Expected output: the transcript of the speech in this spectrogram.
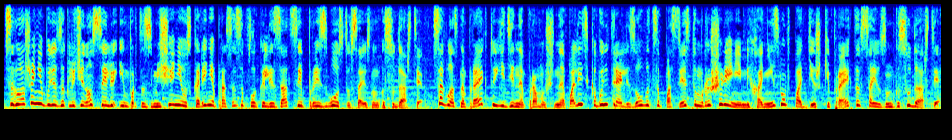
Соглашение будет заключено с целью импортозамещения и ускорения процессов локализации производства в союзном государстве. Согласно проекту, единая промышленная политика будет реализовываться посредством расширения механизмов поддержки проектов в союзном государстве,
